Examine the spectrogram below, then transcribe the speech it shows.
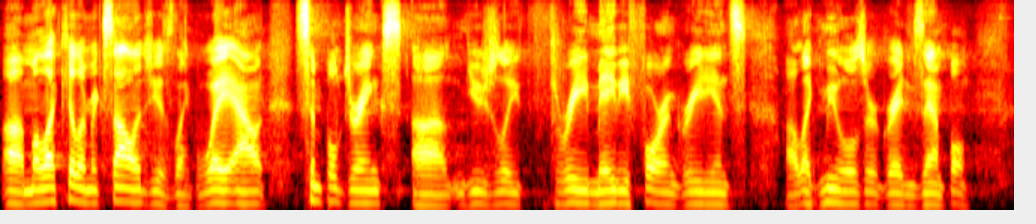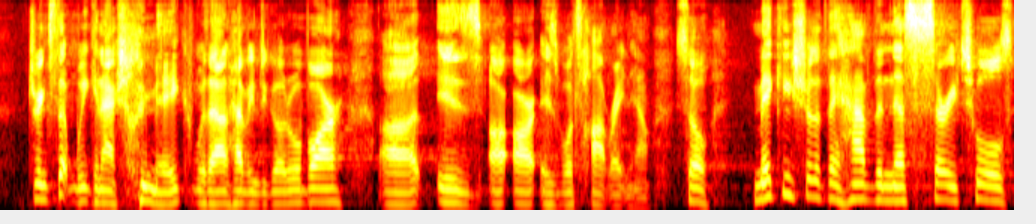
Uh, molecular mixology is like way out. Simple drinks, uh, usually three, maybe four ingredients, uh, like mules are a great example. Drinks that we can actually make without having to go to a bar uh, is, are, are, is what's hot right now. So making sure that they have the necessary tools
